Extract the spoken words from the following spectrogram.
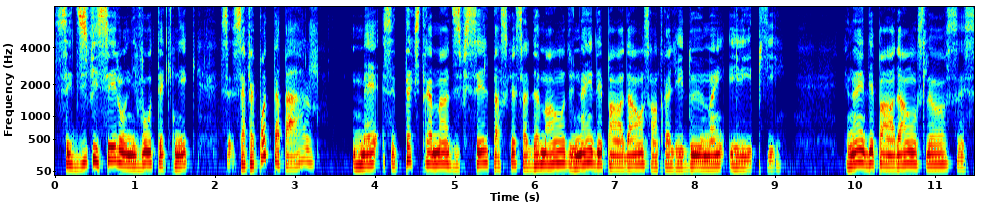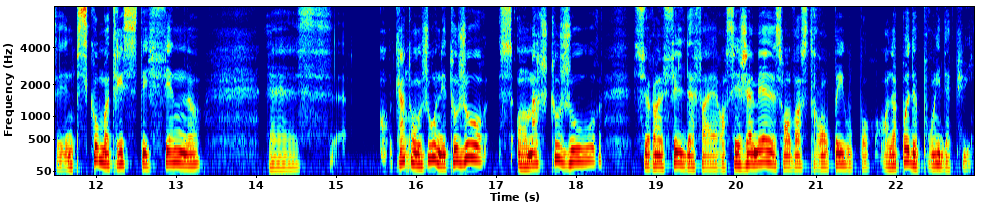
C'est difficile au niveau technique. Ça fait pas de tapage, mais c'est extrêmement difficile parce que ça demande une indépendance entre les deux mains et les pieds. Une indépendance, là, c'est une psychomotricité fine, là. Euh, quand on joue, on est toujours, on marche toujours sur un fil de fer. On ne sait jamais si on va se tromper ou pas. On n'a pas de point d'appui.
